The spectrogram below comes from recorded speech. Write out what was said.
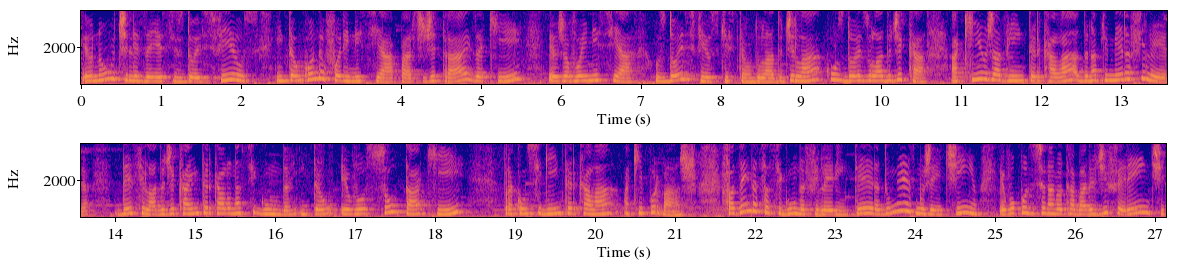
eu não utilizei esses dois fios, então quando eu for iniciar a parte de trás aqui, eu já vou iniciar os dois fios que estão do lado de lá com os dois do lado de cá. Aqui eu já vi intercalado na primeira fileira, desse lado de cá intercalo na segunda, então eu vou soltar aqui para conseguir intercalar aqui por baixo. Fazendo essa segunda fileira inteira, do mesmo jeitinho, eu vou posicionar meu trabalho diferente,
